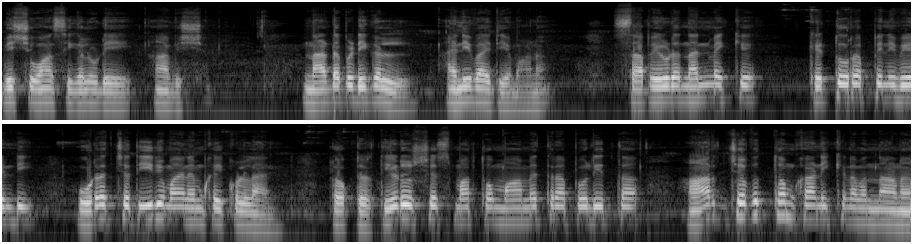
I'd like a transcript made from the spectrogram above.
വിശ്വാസികളുടെ ആവശ്യം. നടപടികൾ അനിവാര്യമാണ്. സഭയുടെ നന്മയ്ക്ക് കെട്ടുറപ്പിന് വേണ്ടി ഉറച്ച തീരുമാനം കൈക്കൊള്ളാൻ ഡോക്ടർ തിയഡോഷ്യസ് മാർത്തോമ മെത്രാപ്പൊലിത്ത ആർജവത്വം കാണിക്കണമെന്നാണ്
